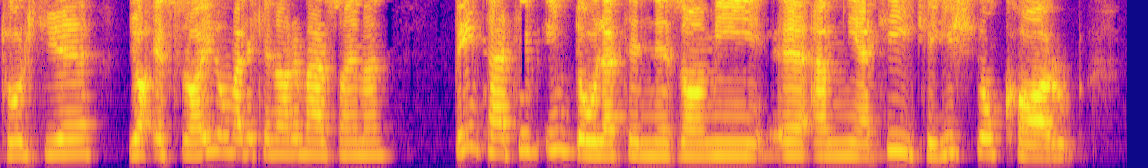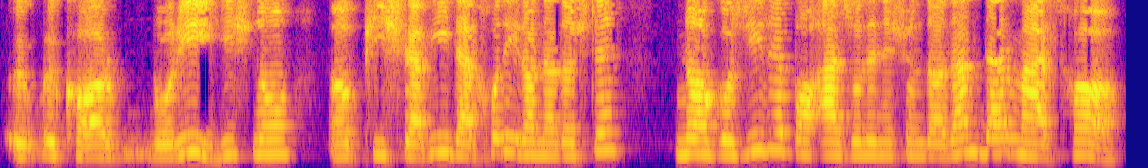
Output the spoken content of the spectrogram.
ترکیه یا اسرائیل اومده کنار مرزهای من. به این ترتیب این دولت نظامی امنیتی که هیچ نوع کار کاربری هیچ نوع پیشروی در خود ایران نداشته ناگزیر با عضله نشون دادن در مرزها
